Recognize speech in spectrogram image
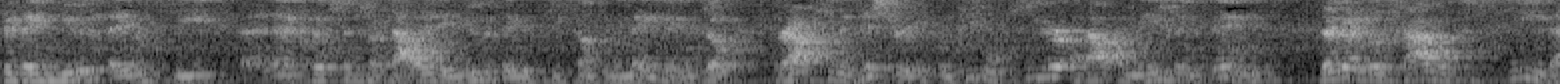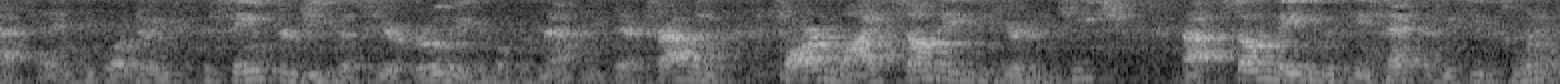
because they knew that they would see an eclipse in totality. They knew that they would see something amazing. And so throughout human history, when people hear about amazing things, they're going to go travel to see that thing. People are doing the same for Jesus here early in the book of Matthew. They're traveling far and wide, some maybe to hear him teach, uh, some maybe with the intent, as we see this morning, of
